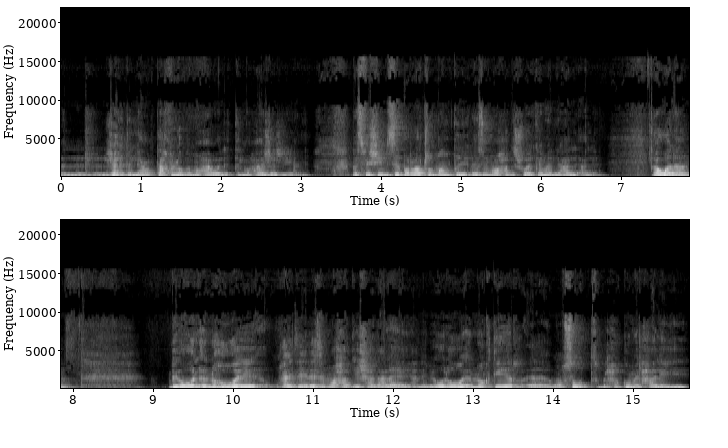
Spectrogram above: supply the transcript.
الجهد اللي عم تعمله بمحاولة المحاججة يعني. بس في شيء بيصير برات المنطق لازم الواحد شوي كمان يعلق عليه. اولا بيقول إنه هو وهيدي لازم واحد يشهد عليها يعني بيقول هو إنه كتير آه، مبسوط بالحكومة الحالية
